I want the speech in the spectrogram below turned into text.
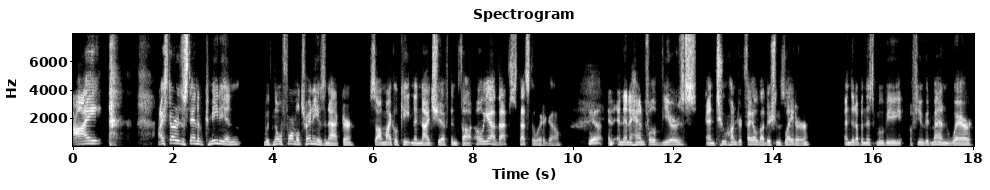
I I started as a stand-up comedian with no formal training as an actor. Saw Michael Keaton in Night Shift and thought, "Oh yeah, that's that's the way to go." yeah. And and then a handful of years and 200 failed auditions later, ended up in this movie, A Few Good Men, where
